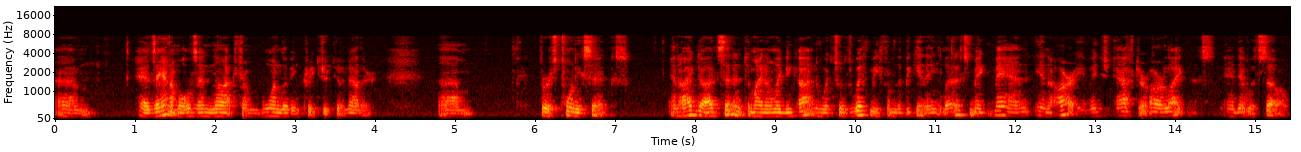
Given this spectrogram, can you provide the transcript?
um, as animals and not from one living creature to another. Um, verse 26 And I, God, said unto mine only begotten, which was with me from the beginning, Let us make man in our image, after our likeness. And it was so.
